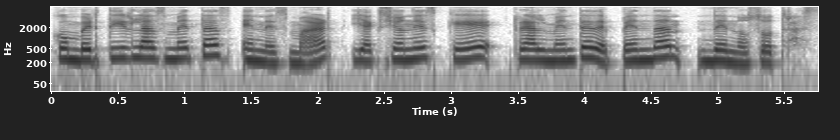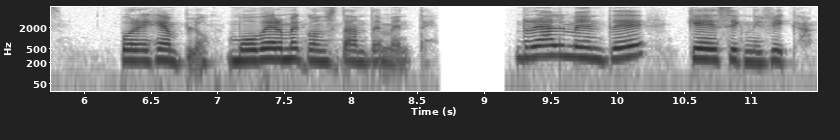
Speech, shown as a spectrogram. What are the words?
convertir las metas en SMART y acciones que realmente dependan de nosotras. Por ejemplo, moverme constantemente realmente qué significa.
